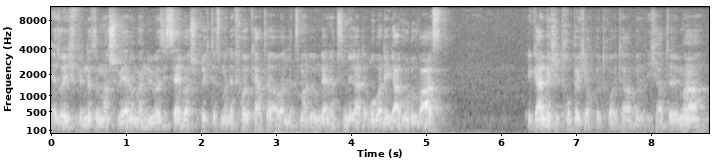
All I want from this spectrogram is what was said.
Also ich finde es immer schwer, wenn man über sich selber spricht, dass man Erfolg hatte, aber letztes Mal hat irgendeiner zu mir gesagt, Robert, egal wo du warst, egal welche Truppe ich auch betreut habe, ich hatte immer,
